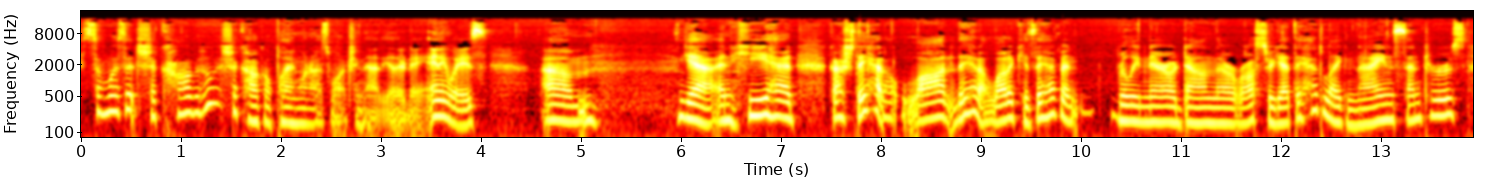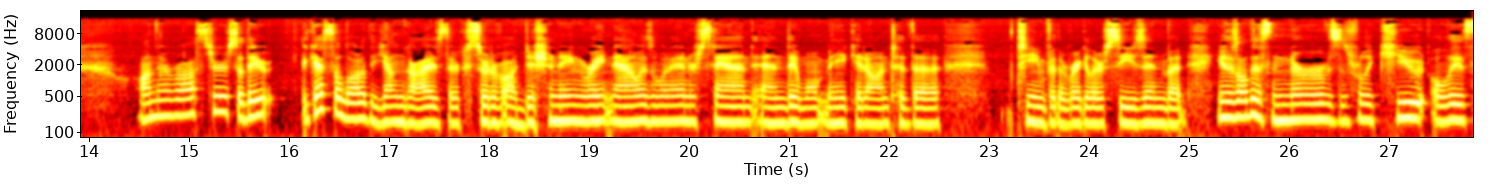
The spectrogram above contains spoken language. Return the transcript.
So was it Chicago? Who was Chicago playing when I was watching that the other day? Anyways, um, yeah, and he had gosh, they had a lot they had a lot of kids. They haven't really narrowed down their roster yet. They had like 9 centers on their roster. So they I guess a lot of the young guys they're sort of auditioning right now is what I understand and they won't make it onto the team for the regular season, but you know there's all this nerves, it's really cute, all these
